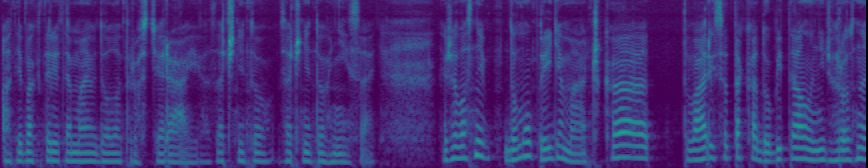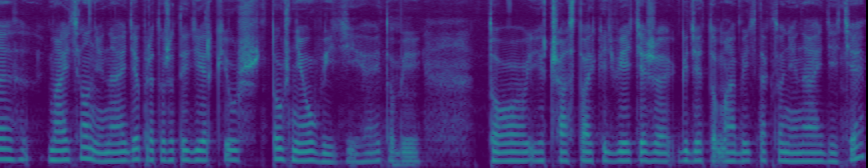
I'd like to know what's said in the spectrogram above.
a tie baktérie tam majú dole proste ráj a začne to, začne to hnísať. Takže vlastne domov príde máčka, tvári sa taká dobitá, ale nič hrozné majiteľ nenájde, pretože tie dierky už, to už neuvidí. Hej? To, by, to je často, aj keď viete, že kde to má byť, tak to nenájdete.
